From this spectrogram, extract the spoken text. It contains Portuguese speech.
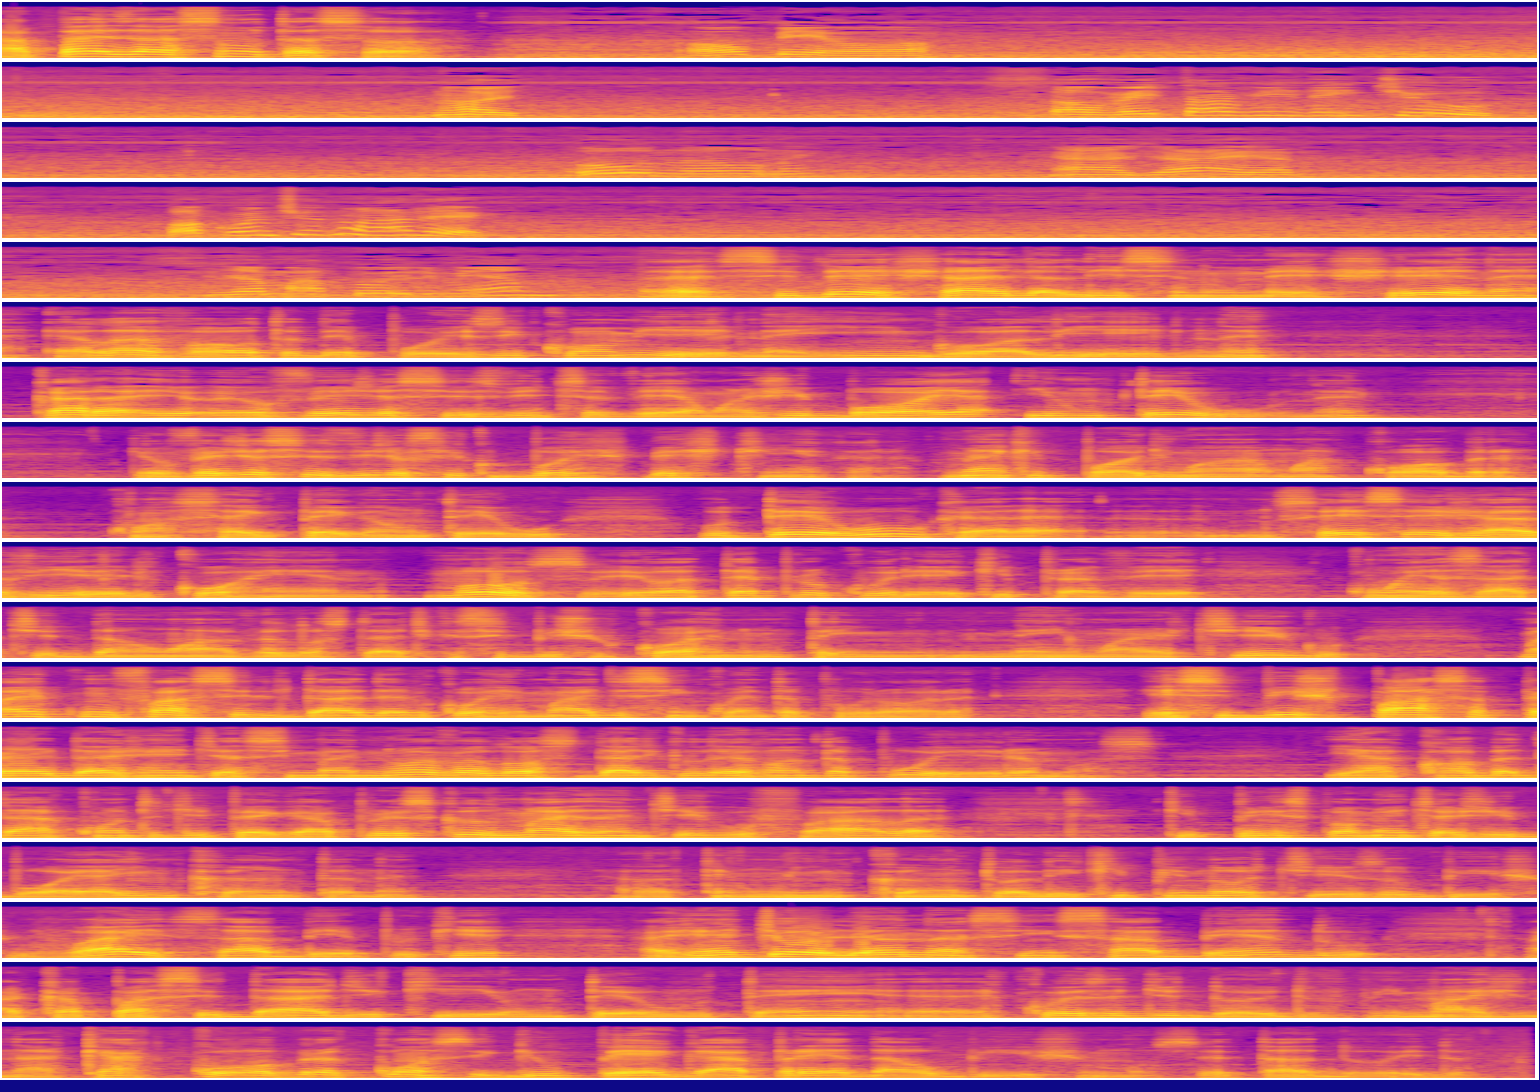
Rapaz, assunto só. Ó o B.O. Nós. Salvei tua vida, hein, tio? Ou não, né? Ah, já era. Pode continuar, nego. Você já matou ele mesmo? É, se deixar ele ali se não mexer, né? Ela volta depois e come ele, né? E engole ele, né? Cara, eu, eu vejo esses vídeos, você vê, é uma jiboia e um TU, né? Eu vejo esses vídeos, eu fico bestinha, cara. Como é que pode uma, uma cobra consegue pegar um TU? O TU, cara, não sei se você já viram ele correndo. Moço, eu até procurei aqui para ver com exatidão a velocidade que esse bicho corre, não tem nenhum artigo, mas com facilidade deve correr mais de 50 por hora. Esse bicho passa perto da gente assim, mas numa velocidade que levanta poeira, moço. E a cobra dá conta de pegar. Por isso que os mais antigos falam que principalmente a jiboia encanta, né? Ela tem um encanto ali que hipnotiza o bicho. Vai saber, porque a gente olhando assim, sabendo a capacidade que um TU tem, é coisa de doido imaginar que a cobra conseguiu pegar, predar o bicho. Você tá doido.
